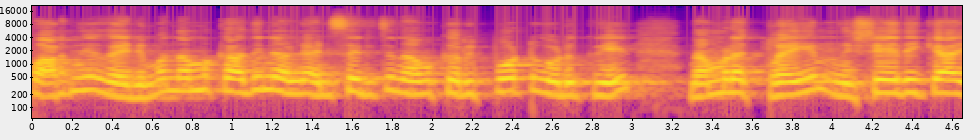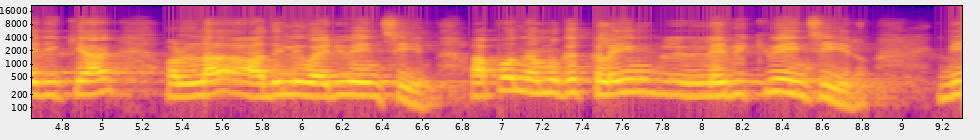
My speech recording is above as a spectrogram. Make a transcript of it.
പറഞ്ഞു തരുമ്പോൾ നമുക്ക് അതിനനുസരിച്ച് നമുക്ക് റിപ്പോർട്ട് കൊടുക്കുകയും നമ്മുടെ ക്ലെയിം നിഷേധിക്കാതിരിക്കാൻ ഉള്ള അതിൽ വരികയും ചെയ്യും. അപ്പോൾ നമുക്ക് ക്ലെയിം ലഭിക്കുകയും ചെയ്യും ഇനി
